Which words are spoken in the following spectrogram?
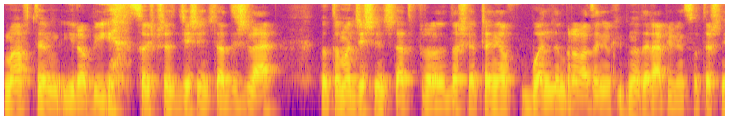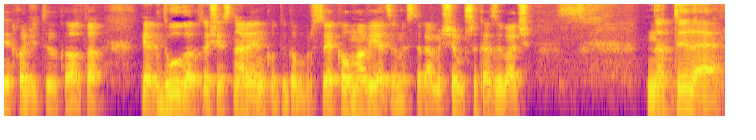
ma w tym i robi coś przez 10 lat źle, no to ma 10 lat doświadczenia w błędnym prowadzeniu hipnoterapii, więc to też nie chodzi tylko o to, jak długo ktoś jest na rynku, tylko po prostu jaką ma wiedzę. My staramy się przekazywać na tyle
